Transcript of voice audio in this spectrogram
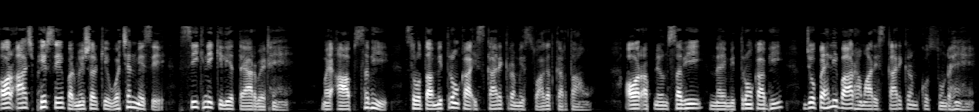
और आज फिर से परमेश्वर के वचन में से सीखने के लिए तैयार बैठे हैं। मैं आप सभी श्रोता मित्रों का इस कार्यक्रम में स्वागत करता हूँ और अपने उन सभी नए मित्रों का भी जो पहली बार हमारे इस कार्यक्रम को सुन रहे हैं।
